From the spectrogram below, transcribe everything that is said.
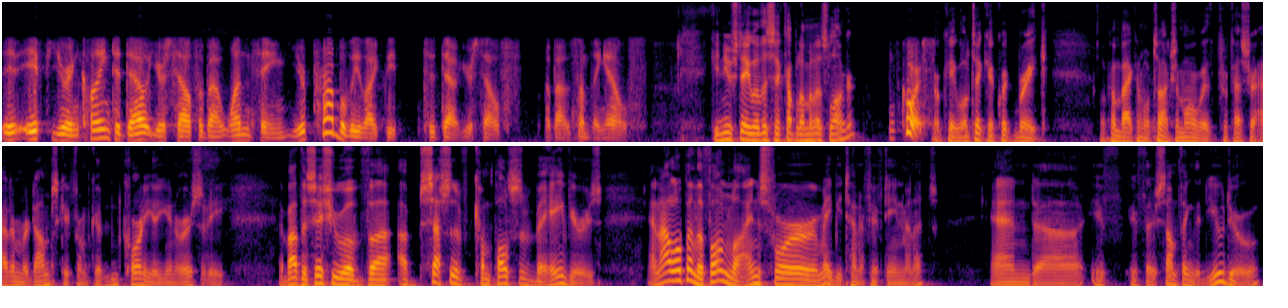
if you're inclined to doubt yourself about one thing you're probably likely to doubt yourself about something else can you stay with us a couple of minutes longer? Of course. Okay, we'll take a quick break. We'll come back and we'll talk some more with Professor Adam Radomsky from Concordia University about this issue of uh, obsessive compulsive behaviors. And I'll open the phone lines for maybe 10 or 15 minutes. And uh, if, if there's something that you do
